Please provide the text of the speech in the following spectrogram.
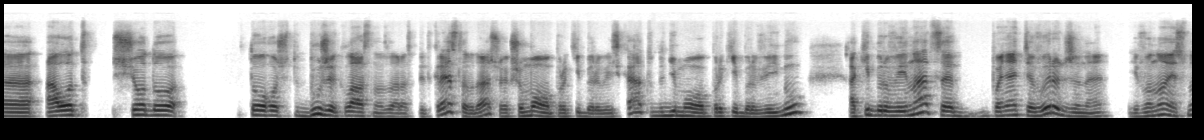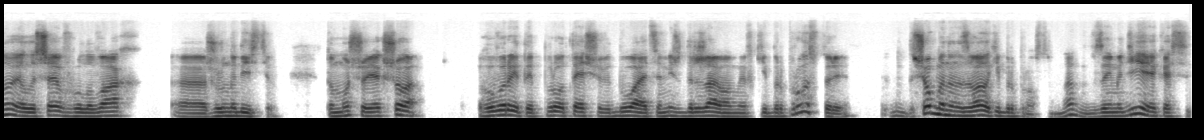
Е, а от щодо того, що ти дуже класно зараз підкреслив, да, що якщо мова про кібервійська, то тоді мова про кібервійну, а кібервійна це поняття вироджене, і воно існує лише в головах журналістів. Тому що якщо говорити про те, що відбувається між державами в кіберпросторі, що б ми не називали кіберпростором? Да? Взаємодія, якась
